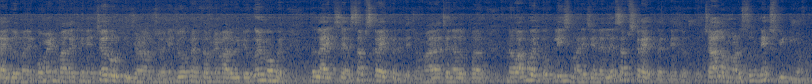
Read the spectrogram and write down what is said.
લાગ્યો મને કોમેન્ટમાં લખીને જરૂરથી જણાવજો. અને જો પણ તમને મારો વીડિયો ગમ્યો હોય તો લાઈક શેર સબસ્ક્રાઇબ કરી દેજો. મારા ચેનલ ઉપર નવા હોય તો પ્લીઝ મારી ચેનલને સબસ્ક્રાઇબ કરી દેજો. તો ચાલો મળશું નેક્સ્ટ વિડીયોમાં.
